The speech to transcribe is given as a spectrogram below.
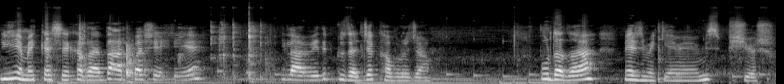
Bir yemek kaşığı kadar da arpa şehriye ilave edip güzelce kavuracağım. Burada da mercimek yemeğimiz pişiyor.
